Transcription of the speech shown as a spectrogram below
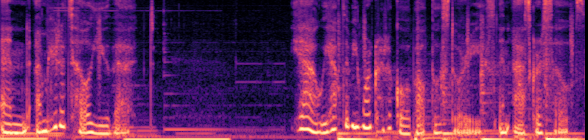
and I'm here to tell you that, yeah, we have to be more critical about those stories and ask ourselves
